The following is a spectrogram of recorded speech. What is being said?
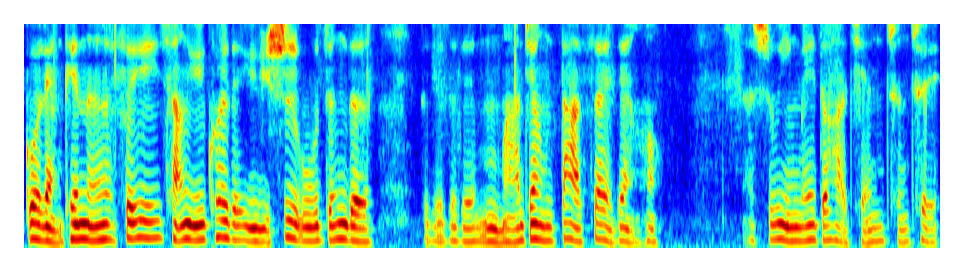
过两天呢非常愉快的与世无争的这个这个麻将大赛这样哈，输赢没多少钱，纯粹。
